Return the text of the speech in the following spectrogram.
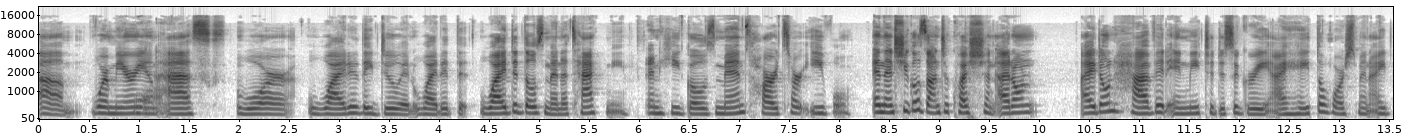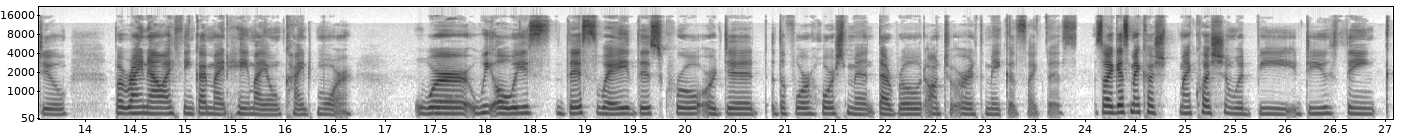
Um, where Miriam yeah. asks War, "Why did they do it? Why did the, why did those men attack me?" And he goes, "Men's hearts are evil." And then she goes on to question, "I don't, I don't have it in me to disagree. I hate the horsemen, I do, but right now I think I might hate my own kind more." Were we always this way, this cruel, or did the four horsemen that rode onto earth make us like this? So I guess my question my question would be, do you think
